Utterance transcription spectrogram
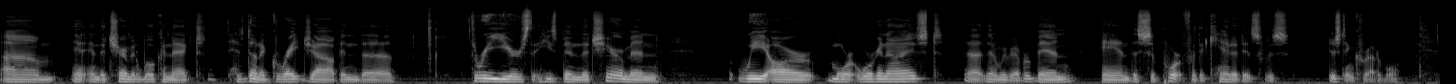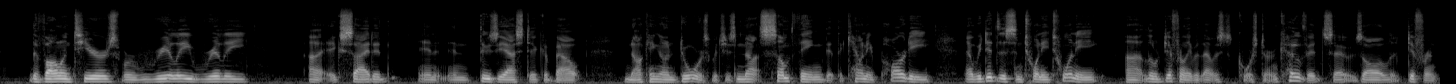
um, and, and, the chairman Will Knecht has done a great job in the three years that he's been the chairman. We are more organized uh, than we've ever been, and the support for the candidates was just incredible. The volunteers were really, really uh, excited and, and enthusiastic about knocking on doors, which is not something that the county party. Now we did this in 2020 uh, a little differently, but that was of course during COVID, so it was all a different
